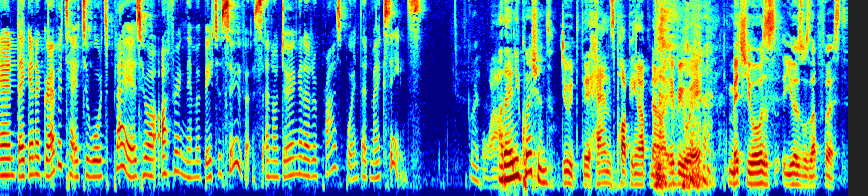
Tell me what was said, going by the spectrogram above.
And they're going to gravitate towards players who are offering them a better service and are doing it at a price point that makes sense. Wow. Are there any questions? Dude, the hands popping up now everywhere. Mich, yours, yours was up first.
